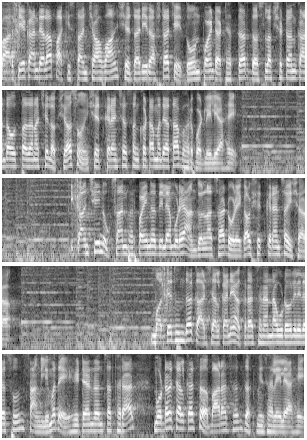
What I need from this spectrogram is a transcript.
भारतीय कांद्याला पाकिस्तानचे आव्हान शेजारी राष्ट्राचे दोन पॉईंट अठ्याहत्तर दशलक्ष टन कांदा उत्पादनाचे लक्ष असून शेतकऱ्यांच्या संकटामध्ये आता भर पडलेली आहे. पिकांची नुकसान भरपाई न दिल्यामुळे आंदोलनाचा डोळेगाव शेतकऱ्यांचा इशारा. मध्यधुंद कार चालकाने अकरा जणांना उडवलेले असून सांगलीमध्ये हिट अँड रनचा थरार मोटारचालकासह बारा जण जखमी झालेले आहे.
